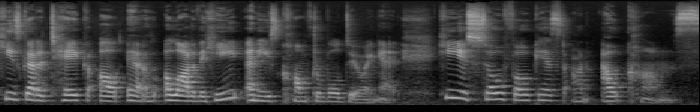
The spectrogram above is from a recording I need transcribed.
he's got to take a, a lot of the heat and he's comfortable doing it. He is so focused on outcomes.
